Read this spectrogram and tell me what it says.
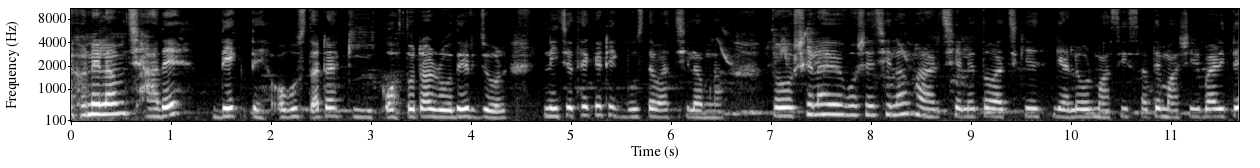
এখন এলাম ছাদে দেখতে, অবস্থাটা কি? কতটা রোদের জোর? নিচে থেকে ঠিক বুঝতে পারছিলাম না। তো সেলাইয়ে বসেছিলাম আর ছেলে তো আজকে গেল ওর মাসির সাথে মাসির বাড়িতে।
